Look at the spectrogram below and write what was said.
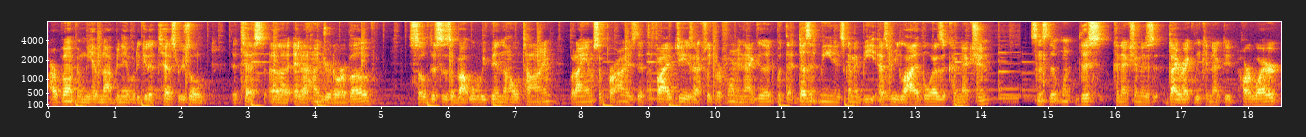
our bump, and we have not been able to get a test result that tests uh, at 100 or above. So this is about where we've been the whole time, but I am surprised that the 5G is actually performing that good, but that doesn't mean it's gonna be as reliable as a connection since the, this connection is directly connected, hardwired.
